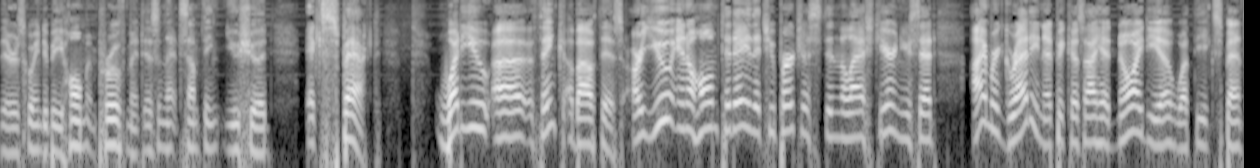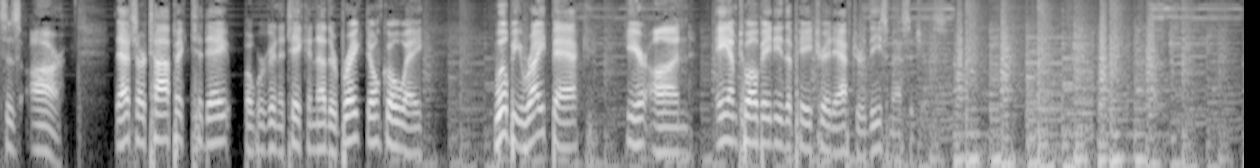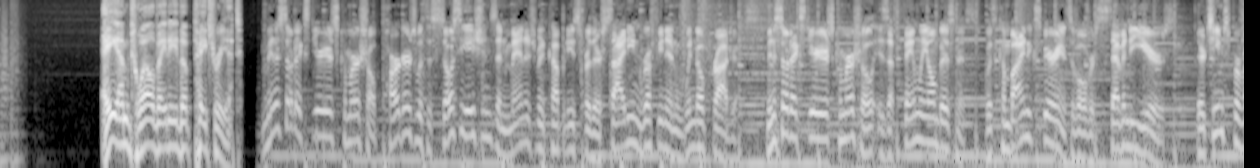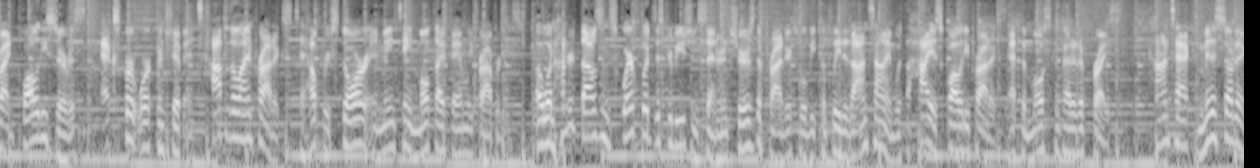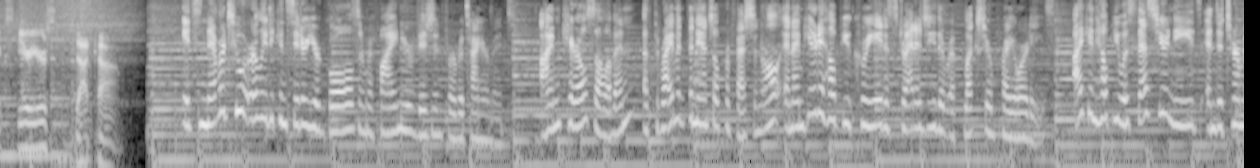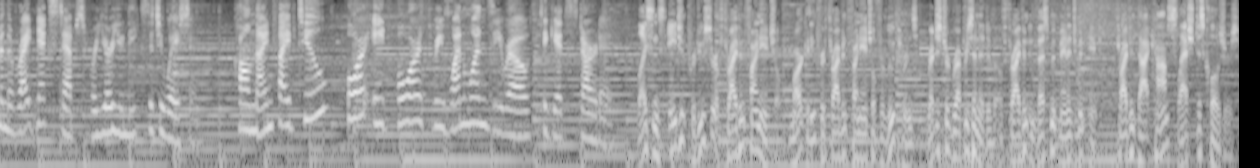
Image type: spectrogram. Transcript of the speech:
there's going to be home improvement, isn't that something you should expect? What do you uh, think about this? Are you in a home today that you purchased in the last year and you said, I'm regretting it because I had no idea what the expenses are? That's our topic today, but we're going to take another break. Don't go away. We'll be right back here on AM 1280 The Patriot after these messages. AM 1280 The Patriot. Minnesota Exteriors Commercial partners with associations and management companies for their siding, roofing, and window projects. Minnesota Exteriors Commercial is a family owned business with combined experience of over 70 years. Their teams provide quality service, expert workmanship, and top of the line products to help restore and maintain multifamily properties. A 100,000 square foot distribution center ensures the projects will be completed on time with the highest quality products at the most competitive price. Contact MinnesotaExteriors.com. It's never too early to consider your goals and refine your vision for retirement. I'm Carol Sullivan, a Thrivent financial professional, and I'm here to help you create a strategy that reflects your priorities. I can help you assess your needs and determine the right next steps for your unique situation. Call 952 484 3110 to get started. Licensed agent producer of Thrivent Financial. Marketing for Thrivent Financial for Lutherans. Registered representative of Thrivent Investment Management Inc. Thrivent.com slash disclosures.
